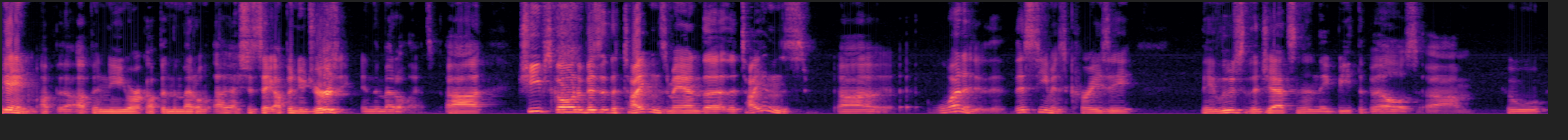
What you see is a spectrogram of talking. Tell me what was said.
game up up in New York, up in the metal. I should say up in New Jersey in the Meadowlands. Uh, Chiefs going to visit the Titans. Man, the the Titans. Uh, what is, this team is crazy. They lose to the Jets and then they beat the Bills, um, who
